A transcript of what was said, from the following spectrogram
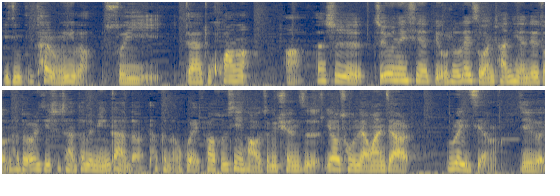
已经不太容易了，所以大家就慌了啊。但是只有那些，比如说类似王长田这种，他对二级市场特别敏感的，他可能会发出信号，这个圈子要从两万家锐减了，这个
